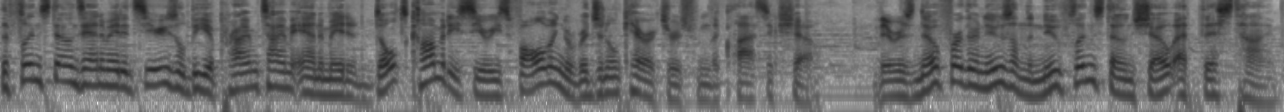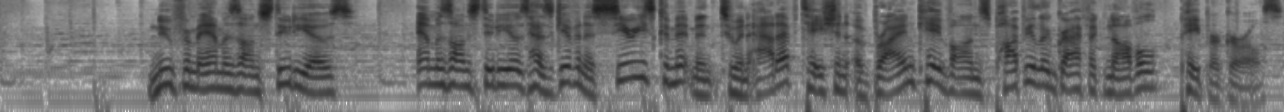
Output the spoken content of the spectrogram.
The Flintstones animated series will be a primetime animated adult comedy series following original characters from the classic show. There is no further news on the new Flintstones show at this time. New from Amazon Studios, Amazon Studios has given a series commitment to an adaptation of Brian K. Vaughan's popular graphic novel, Paper Girls.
